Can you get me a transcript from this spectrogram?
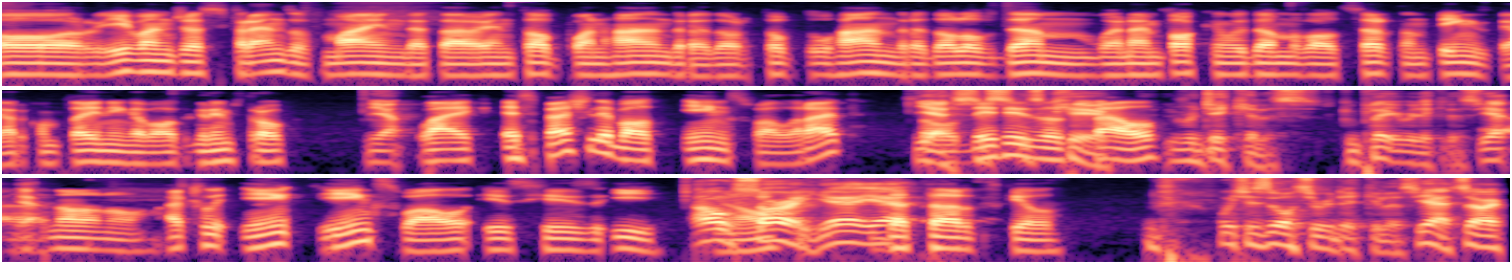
or even just friends of mine that are in top 100 or top 200. All of them, when I'm talking with them about certain things, they are complaining about Grimstroke. Yeah. Like, especially about Inkswell, right? So yes. this is a cute. spell. Ridiculous. Completely ridiculous. Yeah. Uh, yeah. No, no, no. Actually, In- Inkswell is his E. Oh, you know, sorry. Yeah, yeah. The third skill. Which is also ridiculous. Yeah. Sorry.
